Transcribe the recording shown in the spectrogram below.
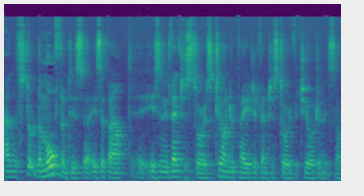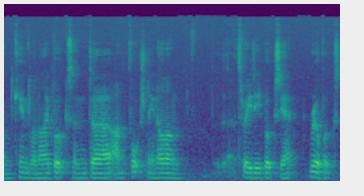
And the story, The Morphant is uh, is about is an adventure story. It's a 200 page adventure story for children. It's on Kindle and iBooks, and uh, unfortunately not on uh, 3D books yet, real books.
